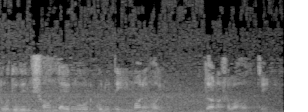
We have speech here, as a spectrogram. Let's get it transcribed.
প্রতিদিন সন্ধ্যায় রোডগুলোতেই মনে হয় জনসভা হচ্ছে।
